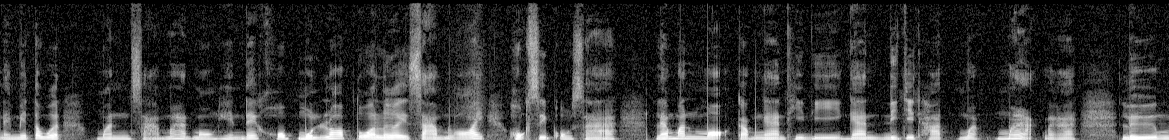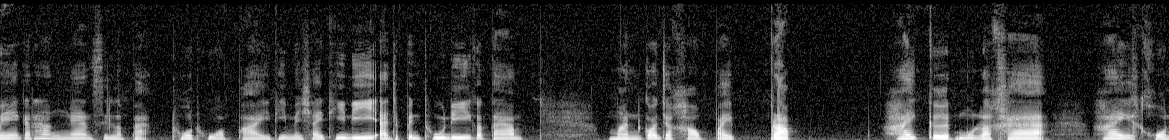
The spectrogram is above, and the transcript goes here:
ในเมตาเวิร์ดมันสามารถมองเห็นได้ครบหมุนรอบตัวเลย 360 องศา แล้วมันเหมาะกับงานทีดี งานดิจิทัลมาก ๆ นะคะ หรือแม้กระทั่งงานศิลปะทั่ว ๆ ไปที่ไม่ใช่ 3D อาจจะเป็น 2D ก็ตาม มันก็จะเข้าไปปรับให้เกิดมูลค่า ให้คน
